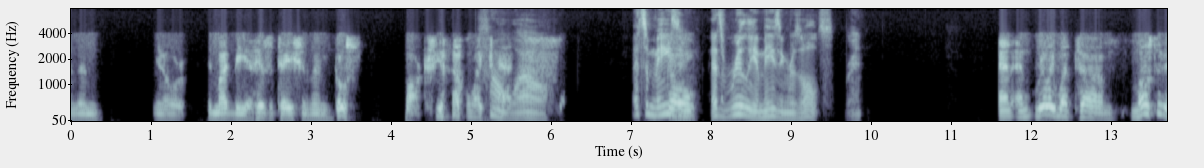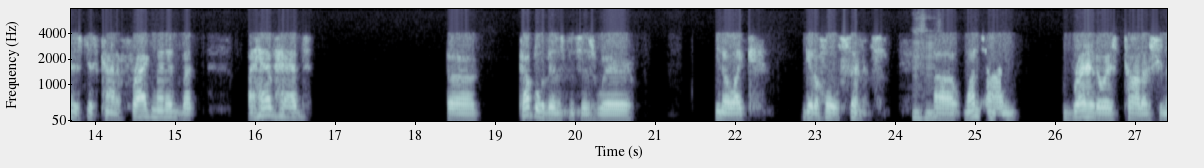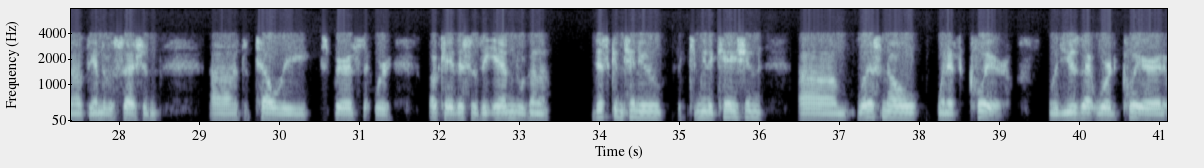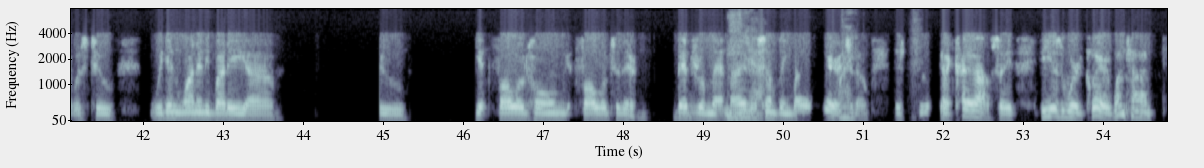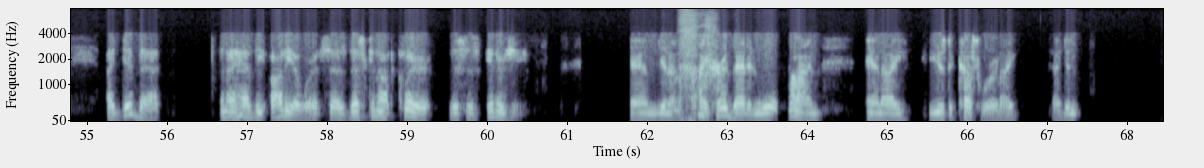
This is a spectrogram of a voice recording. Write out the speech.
and then, you know, or it might be a hesitation, and then ghost box, you know, like Oh that. wow. That's amazing. So- That's really amazing results, Brent. and and really what um, most of it is just kind of fragmented but i have had a couple of instances where you know like get a whole sentence hmm uh, one time brett had always taught us you know at the end of a session uh, to tell the spirits that we're okay this is the end we're going to discontinue the communication um, let us know when it's clear We'd use that word clear, and it was to we didn't want anybody uh, to get followed home, get followed to their bedroom that night Yeah. or something by the spirits. Right. You know, just got to cut it off. So he, he used the word clear. One time, I did that, and I had the audio where it says, "This cannot clear. This is energy." And you know, I heard that in real time, and I used a cuss word. I I didn't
